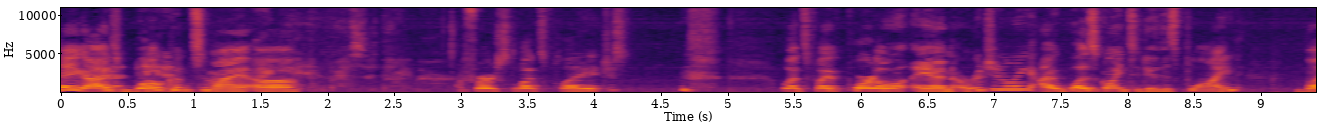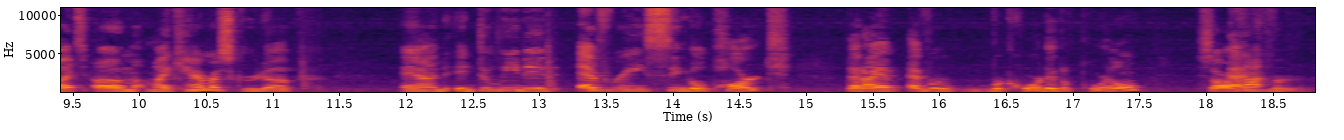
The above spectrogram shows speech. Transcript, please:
Hey guys, welcome to my uh first Let's Play. Just Let's Play of Portal. And originally, I was going to do this blind, but um, my camera screwed up, and it deleted every single part that I have ever recorded of Portal. So I'm Ever. not.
